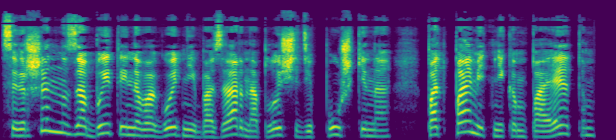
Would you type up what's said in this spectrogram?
совершенно забытый новогодний базар на площади Пушкина под памятником поэтам,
